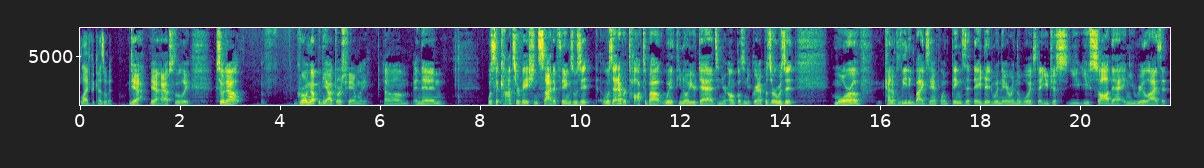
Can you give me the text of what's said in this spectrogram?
life because of it. Yeah, yeah, absolutely. So now, growing up in the outdoors family, um, and then was the conservation side of things was it was that ever talked about with you know your dads and your uncles and your grandpas or was it more of kind of leading by example and things that they did when they were in the woods that you just you, you saw that and you realize that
